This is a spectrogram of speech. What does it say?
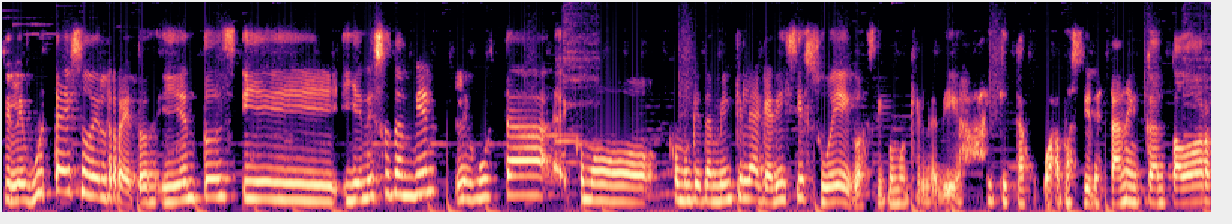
Si les gusta eso del reto, y entonces, y, y en eso también les gusta como, como que también que le acaricie su ego, así como que le diga, ay, que está guapo, si eres tan encantador,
